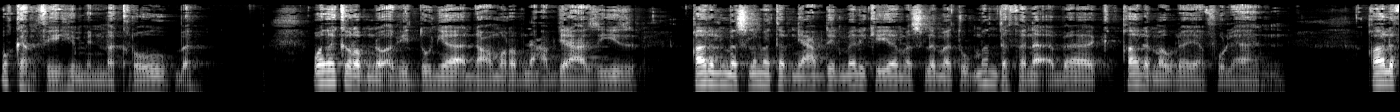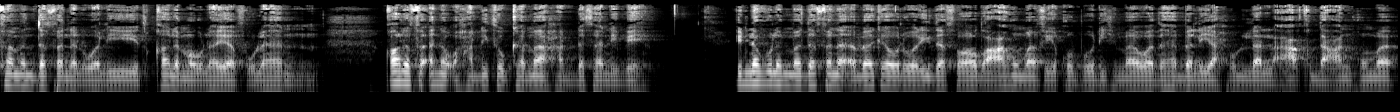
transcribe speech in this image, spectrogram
وكم فيهم من مكروب؟ وذكر ابن أبي الدنيا أن عمر بن عبد العزيز قال المسلمة بن عبد الملك يا مسلمة من دفن أباك؟ قال مولاي فلان. قال فمن دفن الوليد؟ قال مولاي فلان. قال فأنا أحدثك ما حدثني به. إنه لما دفن أباك والوليد فوضعهما في قبورهما وذهب ليحل العقد عنهما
